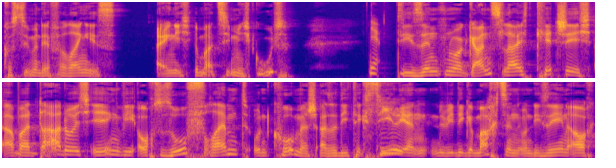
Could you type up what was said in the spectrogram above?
Kostüme der Ferengis eigentlich immer ziemlich gut. Ja. Die sind nur ganz leicht kitschig, aber dadurch irgendwie auch so fremd und komisch. Also die Textilien, Mhm. wie die gemacht sind und die sehen auch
